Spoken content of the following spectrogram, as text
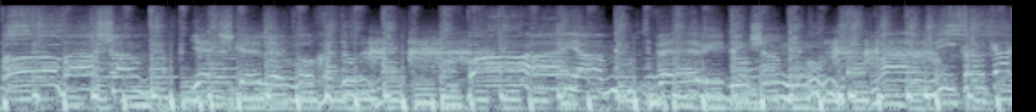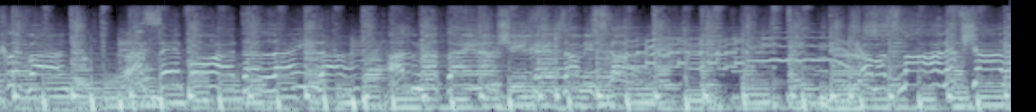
פה ושם יש כלב או חתול פה הים ורידים שם ממול ואני כל כך לבד אז איפה את הלילה? עד מתי נמשיך את המשחק? כמה זמן אפשר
